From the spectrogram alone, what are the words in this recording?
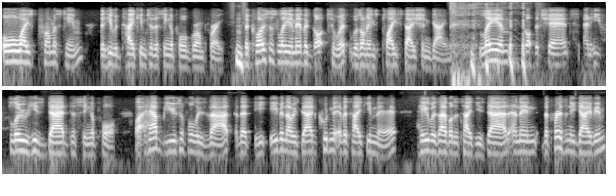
always promised him that he would take him to the Singapore Grand Prix. the closest Liam ever got to it was on his PlayStation game. Liam got the chance and he flew his dad to Singapore. Like, how beautiful is that? That he, even though his dad couldn't ever take him there, he was able to take his dad, and then the present he gave him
